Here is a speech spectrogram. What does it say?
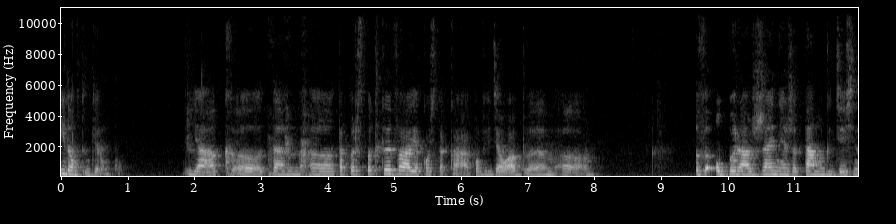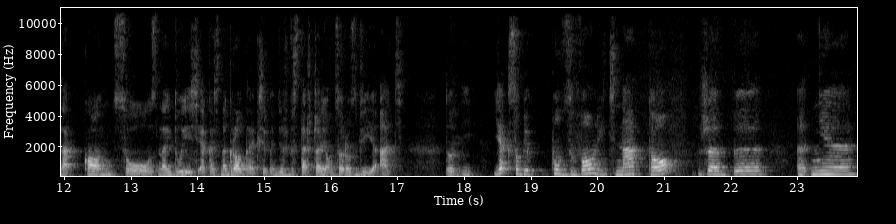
idą w tym kierunku. Jak e, ten, e, ta perspektywa jakoś taka, powiedziałabym, e, wyobrażenie, że tam gdzieś na końcu znajduje się jakaś nagroda, jak się będziesz wystarczająco rozwijać, to jak sobie pozwolić na to, żeby nie,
